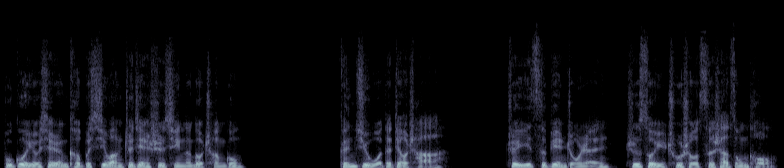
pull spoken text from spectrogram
不过有些人可不希望这件事情能够成功。根据我的调查，这一次变种人之所以出手刺杀总统，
